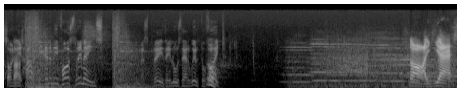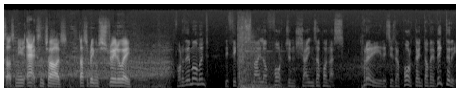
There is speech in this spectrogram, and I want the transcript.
Stop Only that. half the enemy force remains. We must pray they lose their will to Oh. fight. Ah, yes! That's going to be an excellent charge. That should bring them straight away. For the moment, the fickle smile of fortune shines upon us. Pray this is a portent of a victory.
